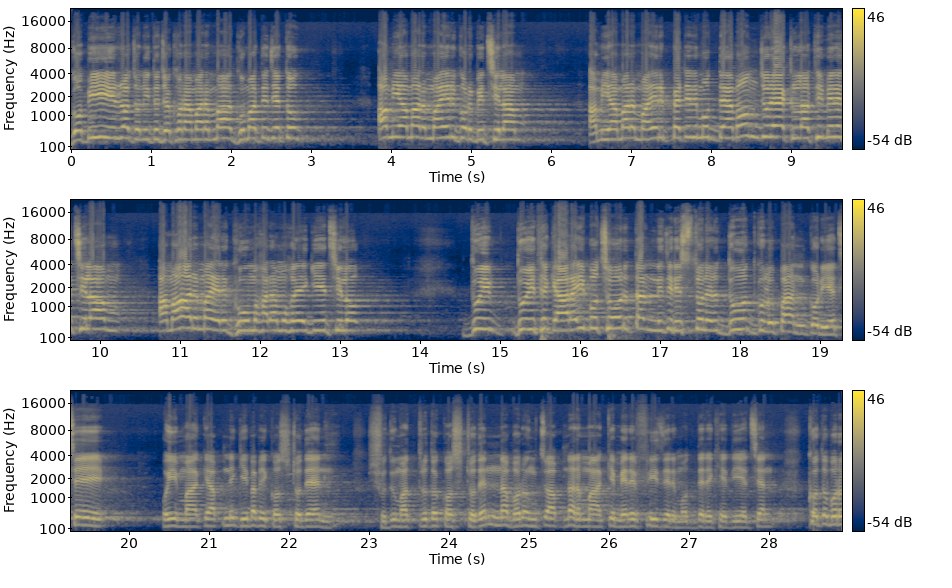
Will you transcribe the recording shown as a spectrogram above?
গভীর রজনীতে যখন আমার মা ঘুমাতে যেত, আমি আমার মায়ের গর্বে ছিলাম, আমি আমার মায়ের পেটের মধ্যে এমন জুড়ে এক লাথি মেরেছিলাম, আমার মায়ের ঘুম হারাম হয়ে গিয়েছিল। দুই দুই থেকে আড়াই বছর তার নিজের স্তনের দুধগুলো পান করিয়েছে। ওই মাকে আপনি কীভাবে কষ্ট দেন? শুধুমাত্র তো কষ্ট দেন না, বরঞ্চ আপনার মাকে মেরে ফ্রিজের মধ্যে রেখে দিয়েছেন। কত বড়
